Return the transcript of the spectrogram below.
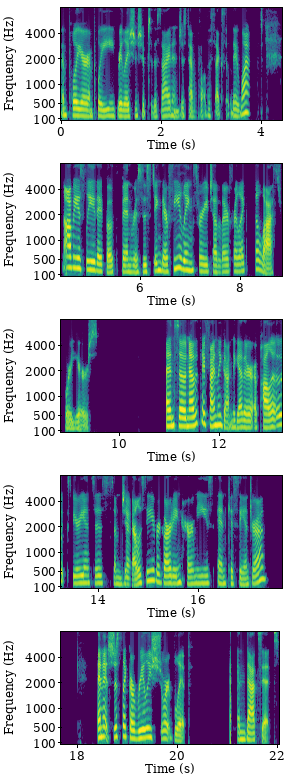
employer employee relationship to the side and just have all the sex that they want. And obviously, they've both been resisting their feelings for each other for like the last four years. And so now that they've finally gotten together, Apollo experiences some jealousy regarding Hermes and Cassandra. And it's just like a really short blip. And that's it.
